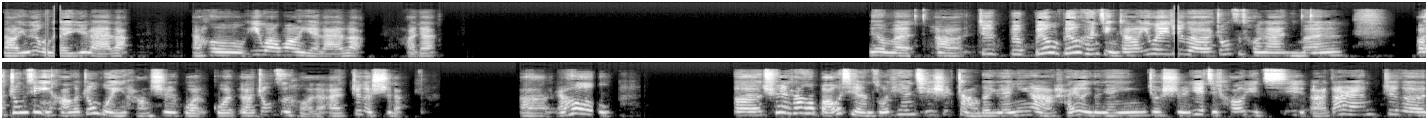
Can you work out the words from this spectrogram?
啊，游泳的鱼来了，然后易旺旺也来了。好的，朋友们啊，就不不用不用很紧张，因为这个中字头呢，你们啊，中信银行和中国银行是国国呃中字头的，哎，这个是的。啊，然后，呃，券商和保险昨天其实涨的原因啊，还有一个原因就是业绩超预期啊。当然，这个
